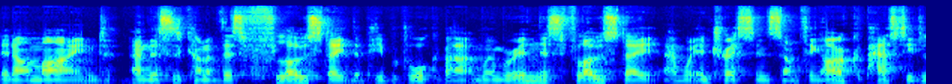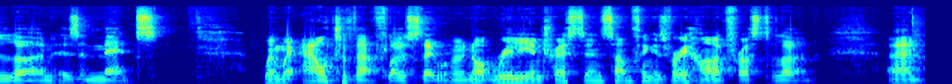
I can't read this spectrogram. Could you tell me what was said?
in our mind, and this is kind of this flow state that people talk about. And when we're in this flow state and we're interested in something, our capacity to learn is immense. When we're out of that flow state, when we're not really interested in something, it's very hard for us to learn. And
